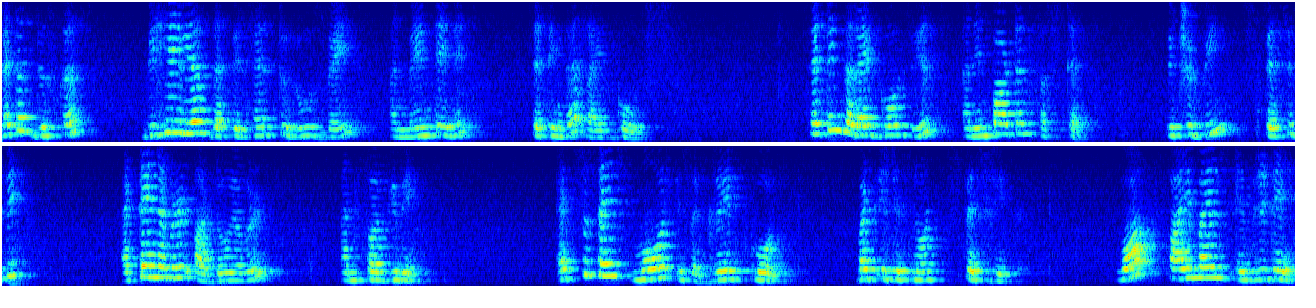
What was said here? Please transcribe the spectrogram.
Let us discuss behaviors that will help to lose weight and maintain it, setting the right goals. Setting the right goals is an important first step. It should be specific, attainable or doable, and forgiving. Exercise more is a great goal, but it is not specific. Walk 5 miles every day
